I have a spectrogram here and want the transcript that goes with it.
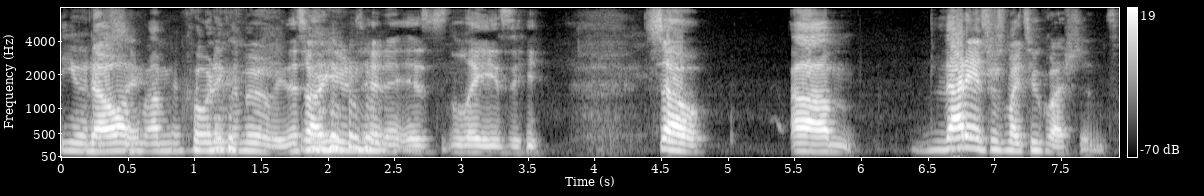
units no, I'm, I'm quoting the movie. This R unit is lazy. So, um, that answers my two questions.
